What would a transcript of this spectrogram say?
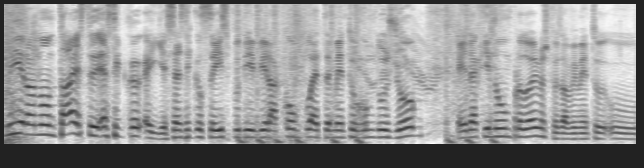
clear ou não está. Esta, esta, se esta que ele saísse podia virar completamente o rumo do jogo, ainda aqui no 1 para 2, mas depois obviamente o.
